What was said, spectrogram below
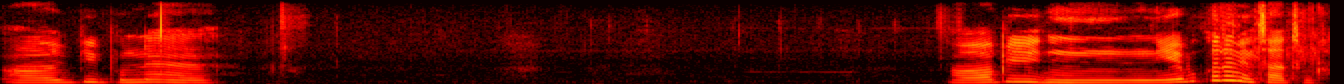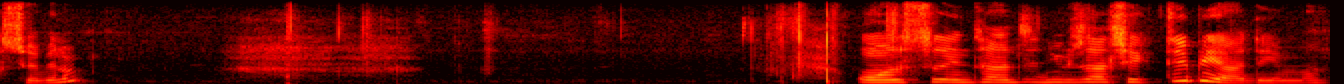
Abi bu ne? Abi niye bu kadar internetim kasıyor benim? Orası internetin güzel çektiği bir yerdeyim ben.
